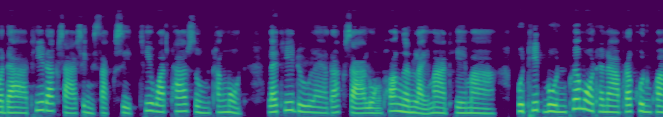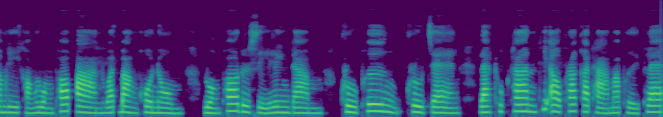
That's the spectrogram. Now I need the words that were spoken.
วดาที่รักษาสิ่งศักดิ์สิทธิ์ที่วัดท่าสุงทั้งหมด และที่ดูแลรักษาหลวงพ่อเงินไหลมาเทมา อุทิศบุญเพื่อโมทนาพระคุณความดีของหลวงพ่อปาน วัดบางโคนม หลวงพ่อฤาษีลิงดำครูพึ่ง ครูแจง และทุกท่านที่เอาพระคาถามาเผยแพร่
